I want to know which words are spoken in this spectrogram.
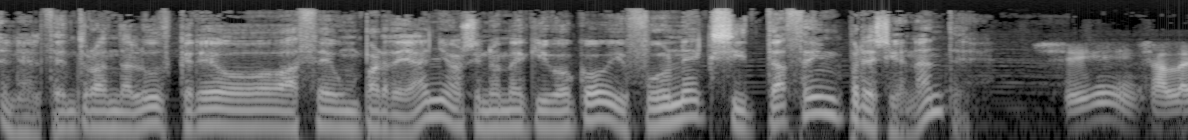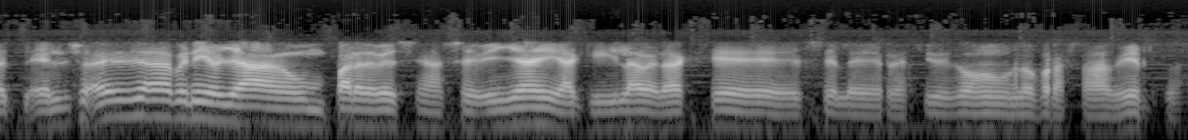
en el centro andaluz, creo, hace un par de años, si no me equivoco, y fue un exitazo impresionante. Sí, él, él ha venido ya un par de veces a Sevilla y aquí la verdad es que se le recibe con los brazos abiertos.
